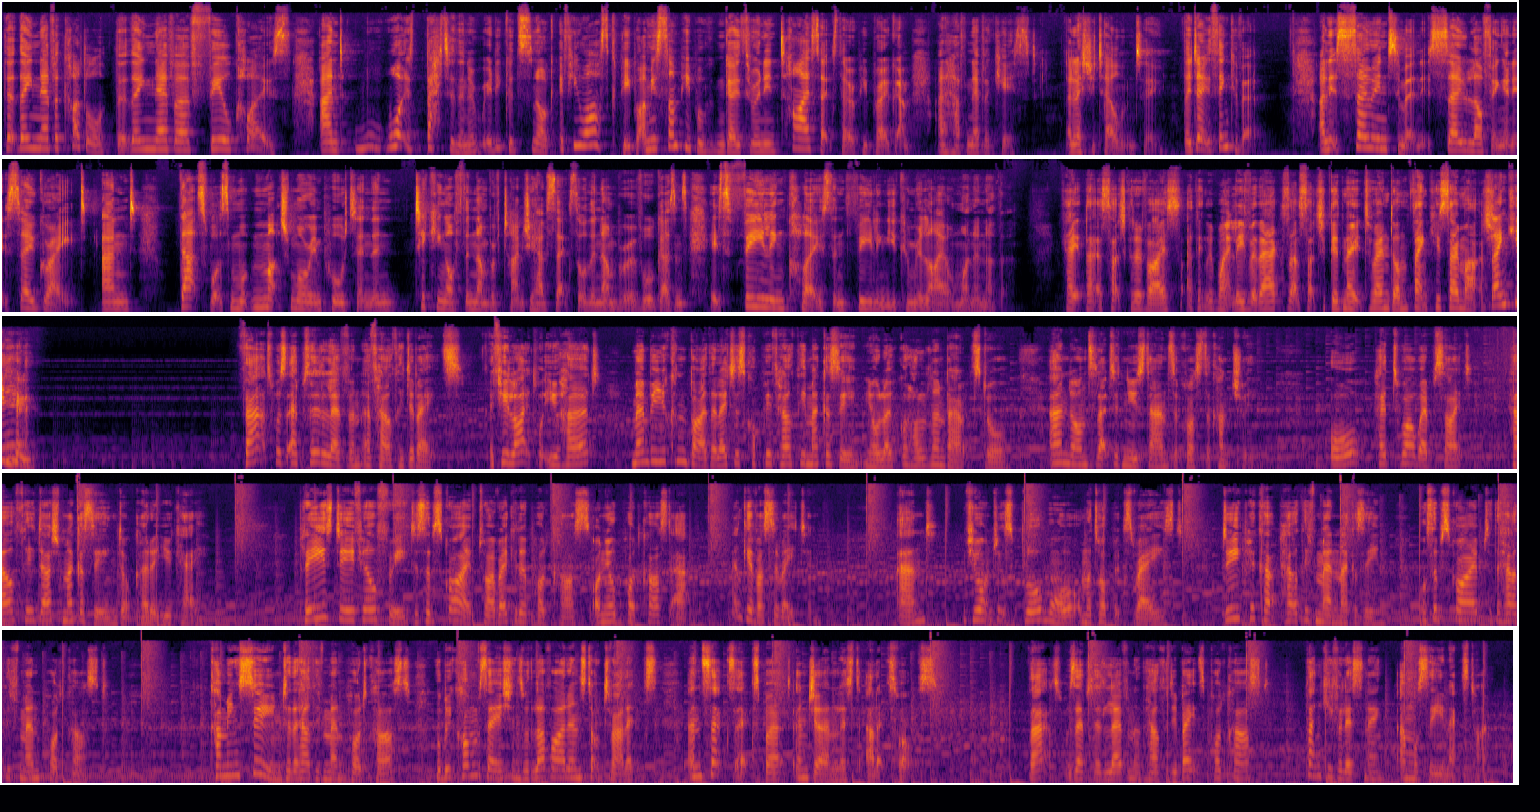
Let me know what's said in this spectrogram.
that they never cuddle, that they never feel close. And what is better than a really good snog? If you ask people, I mean, some people can go through an entire sex therapy program and have never kissed, unless you tell them to. They don't think of it. And it's so intimate and it's so loving and it's so great. And that's what's much more important than ticking off the number of times you have sex or the number of orgasms. It's feeling close and feeling you can rely on one another. Kate, that is such good advice. I think we might leave it there because that's such a good note to end on. Thank you so much. Thank you. Yeah. That was episode 11 of Healthy Debates. If you liked what you heard, remember you can buy the latest copy of Healthy magazine in your local Holland and Barrett store and on selected newsstands across the country. Or head to our website, healthy-magazine.co.uk. Please do feel free to subscribe to our regular podcasts on your podcast app and give us a rating. And if you want to explore more on the topics raised, do pick up Healthy for Men magazine or subscribe to the Healthy for Men podcast. Coming soon to the Healthy for Men podcast will be conversations with Love Island's Dr. Alex and sex expert and journalist Alix Fox. That was episode 11 of the Healthy Debates podcast. Thank you for listening, and we'll see you next time.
